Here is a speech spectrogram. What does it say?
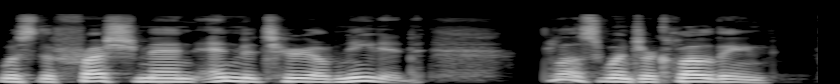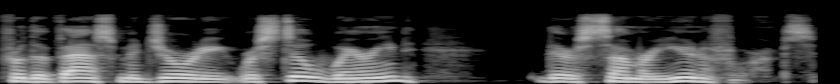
was the fresh men and material needed, plus winter clothing, for the vast majority were still wearing their summer uniforms.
